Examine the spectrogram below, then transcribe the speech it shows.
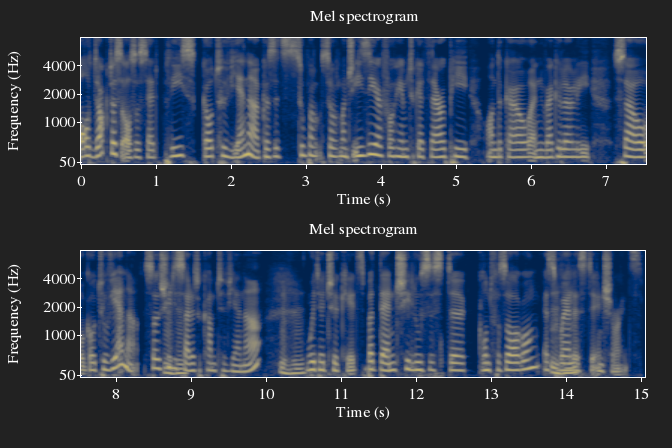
all doctors also said, please go to Vienna because it's super so much easier for him to get therapy on the go and regularly. So go to Vienna. So she Mhm. decided to come to Vienna hmm with her two kids, but then she loses the Grundversorgung as well Mhm. as the insurance.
